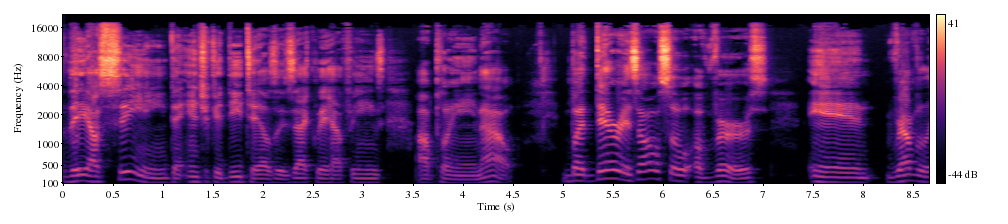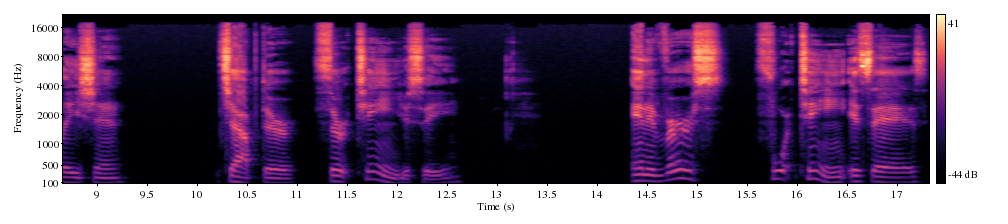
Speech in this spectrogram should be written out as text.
they are seeing the intricate details exactly how things are playing out. But there is also a verse in Revelation chapter 13, you see. And in verse 14, it says,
